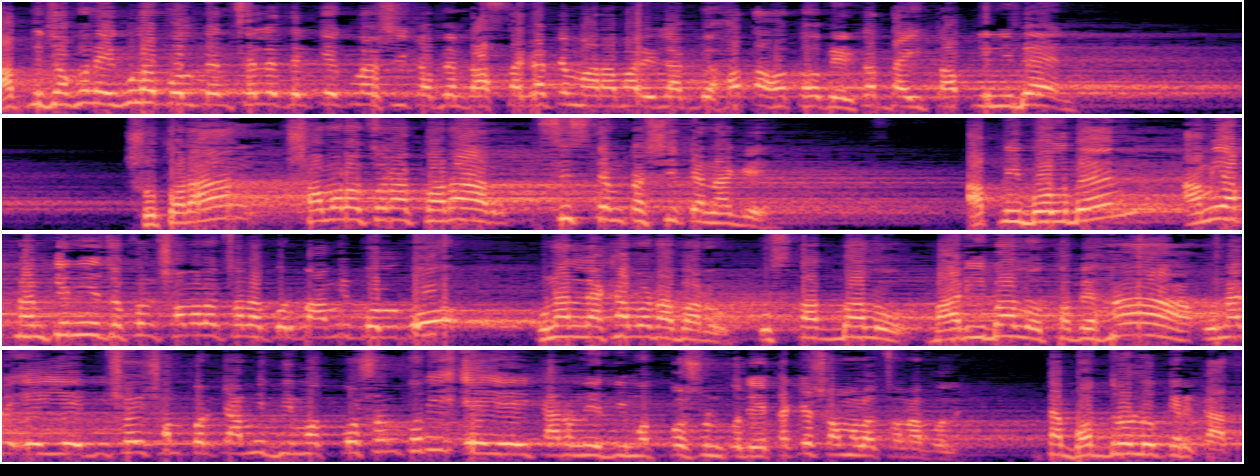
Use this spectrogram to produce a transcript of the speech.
আপনি যখন এগুলা বলবেন ছেলেদেরকে এগুলা শিখাবেন রাস্তাঘাটে মারামারি লাগবে, হতাহত হবে এটার দায়িত্ব আপনি নিবেন। সুতরাং সমালোচনা করার সিস্টেমটা শিখেন আগে। আপনি বলবেন, আমি আপনাকে নিয়ে যখন সমালোচনা করব, আমি বলব উনার লেখাপড়া ভালো, উস্তাদ ভালো, বাড়ি ভালো, তবে হ্যাঁ উনার এই এই বিষয় সম্পর্কে আমি দ্বিমত পোষণ করি, এই এই কারণে দ্বিমত পোষণ করি, এটাকে সমালোচনা বলে। এটা ভদ্রলোকের কাজ।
